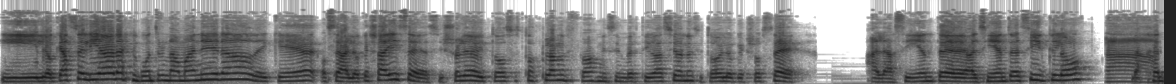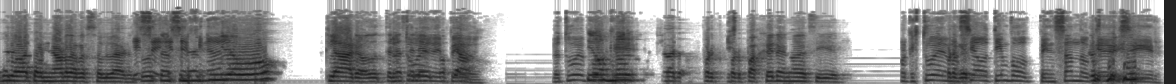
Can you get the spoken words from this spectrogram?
Y lo que hace Liara es que encuentra una manera de que, o sea, lo que ella dice es, si yo le doy todos estos planos y todas mis investigaciones y todo lo que yo sé a la siguiente, al siguiente ciclo, la Ah, gente lo va a terminar de resolver. Entonces Ese- tenés ese un epílogo, claro, lo tenés tuve el de o sea, pedo. Lo tuve porque, no, claro, por, por pajero no decidir. Porque estuve porque- demasiado tiempo pensando qué decidir.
